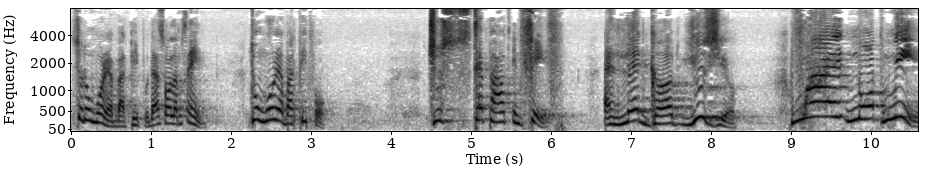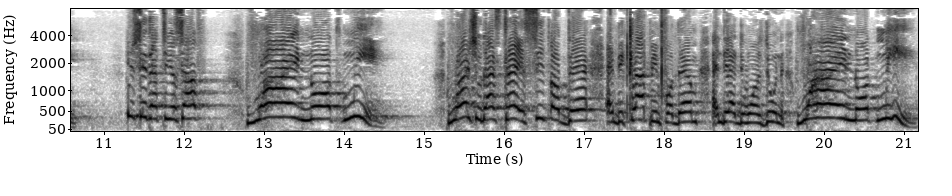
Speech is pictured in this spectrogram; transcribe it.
So don't worry about people. That's all I'm saying. Don't worry about people. Just step out in faith and let God use you. Why not me? You say that to yourself. Why not me? Why should I stay, sit up there and be clapping for them and they are the ones doing it? Why not me?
